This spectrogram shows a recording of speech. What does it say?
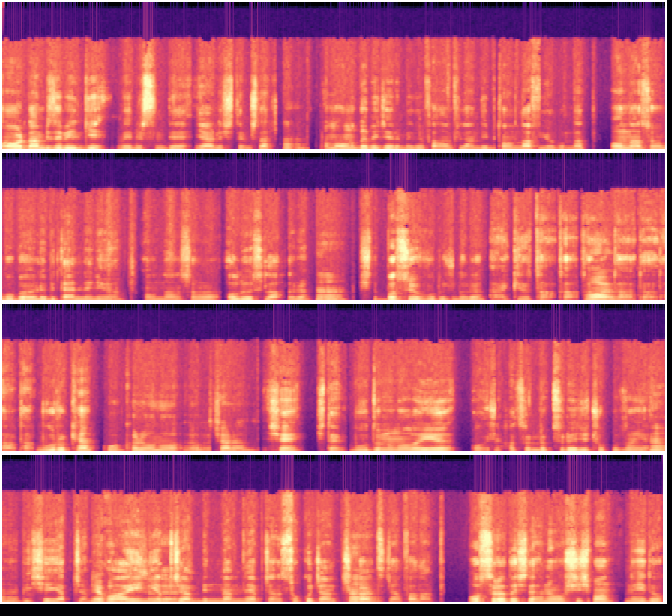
Oradan bize bilgi verirsin diye yerleştirmişler. Hı. Ama onu da beceremedin falan filan diye bir ton laf yiyor bundan. Ondan sonra bu böyle bir delleniyor. Ondan sonra alıyor silahları. Ha. İşte basıyor vurucuları. Herkese tak tak tak tak tak tak tak vururken O karı onu açar yani. şey işte Voodoo'nun olayı o işte hazırlık süreci çok uzun ya. Ha. Bir şey yapacağım, Yapamıyorsun, hain evet. yapacağım, bilmem ne yapacağım, sokacağım, çıkartacağım falan. O sırada işte hani o şişman neydi o?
